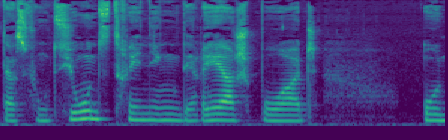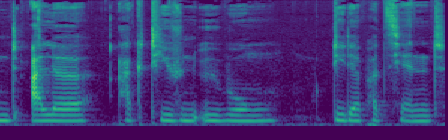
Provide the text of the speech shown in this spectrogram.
das Funktionstraining, der Reha-Sport und alle aktiven Übungen, die der Patient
